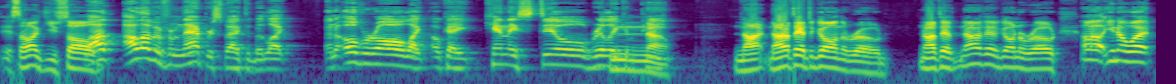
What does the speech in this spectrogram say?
It's not like you saw. Well, I, I love it from that perspective, but like an overall, like okay, can they still really compete? No, not not if they have to go on the road. Not have, not if they go on the road. Oh, you know what?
